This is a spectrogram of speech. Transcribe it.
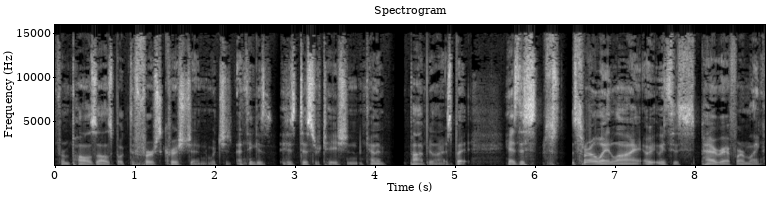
from Paul Zahl's book, "The First Christian," which I think is his dissertation kind of popularized. But he has this throwaway line. Uh, it's this paragraph where I'm like,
